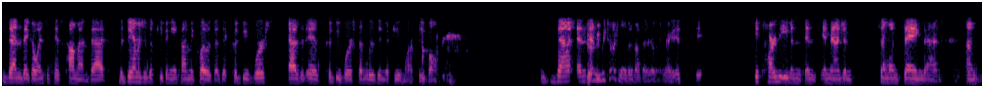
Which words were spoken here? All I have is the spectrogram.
Then they go into his comment that the damages of keeping the economy closed, as it could be worse as it is, could be worse than losing a few more people. That and, and we talked a little bit about that earlier, right? It's it, it's hard to even in, imagine someone saying that. Um,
